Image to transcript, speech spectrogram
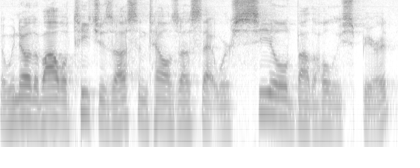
And we know the Bible teaches us and tells us that we're sealed by the Holy Spirit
